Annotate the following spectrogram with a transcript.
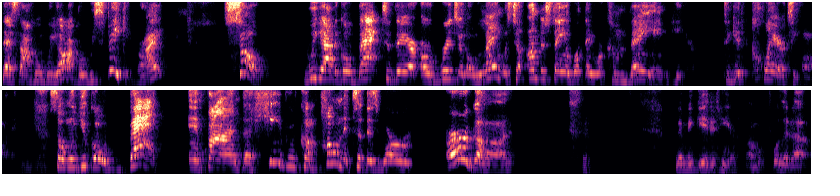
That's not who we are, but we speak it, right? So we got to go back to their original language to understand what they were conveying here to get clarity on it. Mm-hmm. So when you go back and find the Hebrew component to this word ergon, let me get it here. I'm gonna pull it up.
